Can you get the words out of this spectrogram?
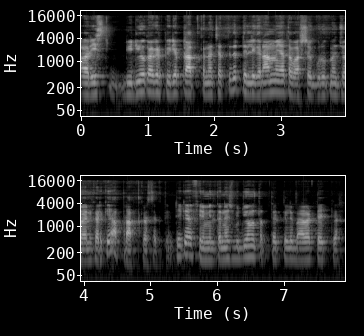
और इस वीडियो का अगर पीडीएफ प्राप्त करना चाहते तो टेलीग्राम में या तो व्हाट्सएप ग्रुप में ज्वाइन करके आप प्राप्त कर सकते हैं, ठीक है? फिर मिलते हैं नेक्स्ट वीडियो में, तब तक के लिए बाय बाय टेक केयर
